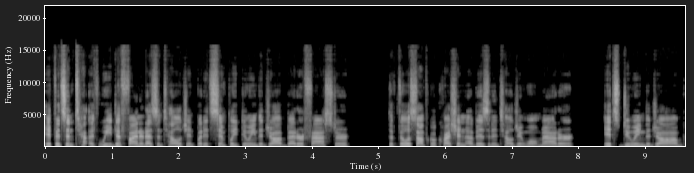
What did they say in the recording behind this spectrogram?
if it's inte- if we define it as intelligent, but it's simply doing the job better, faster, the philosophical question of is it intelligent won't matter. It's doing the job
